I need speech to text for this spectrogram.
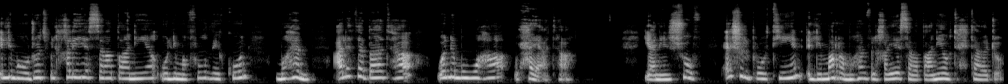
اللي موجود في الخلية السرطانية واللي مفروض يكون مهم على ثباتها ونموها وحياتها. يعني نشوف إيش البروتين اللي مرة مهم في الخلية السرطانية وتحتاجه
